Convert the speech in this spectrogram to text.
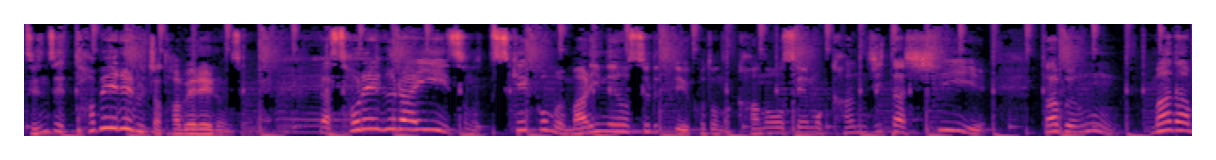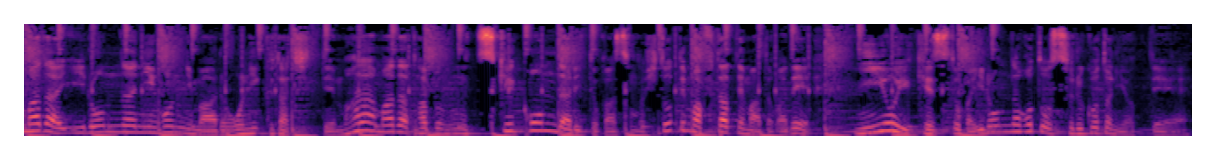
全然食べれるっちゃ食べれるんですよね。だそれぐらいその漬け込むマリネをするっていうことの可能性も感じたし多分まだまだいろんな日本にもあるお肉たちってまだまだ多分漬け込んだりとかその一手間二手間とかで匂い消すとかいろんなことをすることによって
